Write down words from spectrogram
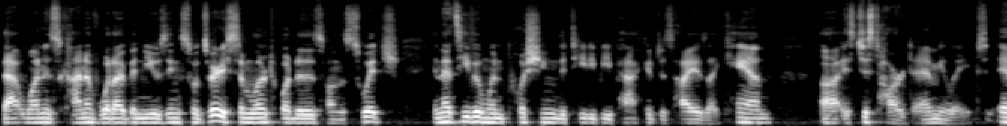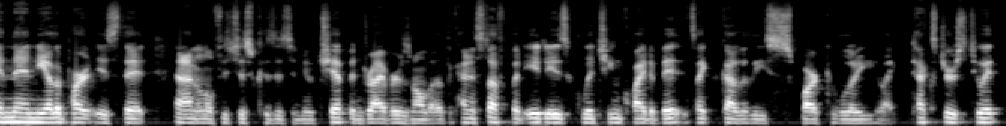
That one is kind of what I've been using. So, it's very similar to what it is on the Switch. And that's even when pushing the TDP package as high as I can uh, it's just hard to emulate. And then the other part is that, and I don't know if it's just because it's a new chip and drivers and all that other kind of stuff, but it is glitching quite a bit. It's like got all these sparkly like textures to it,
